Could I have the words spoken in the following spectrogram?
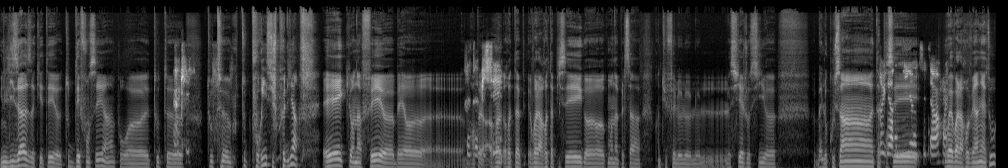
une liseuse qui était toute défoncée hein, pour toute toute, euh, toute pourrie, si je peux dire, et qu'on a fait euh, ben, euh, voilà, retapisser, comment on appelle ça, quand tu fais le, le, le, siège aussi, ben, le coussin, tapisser, etc. Ouais. voilà, revernir et tout.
